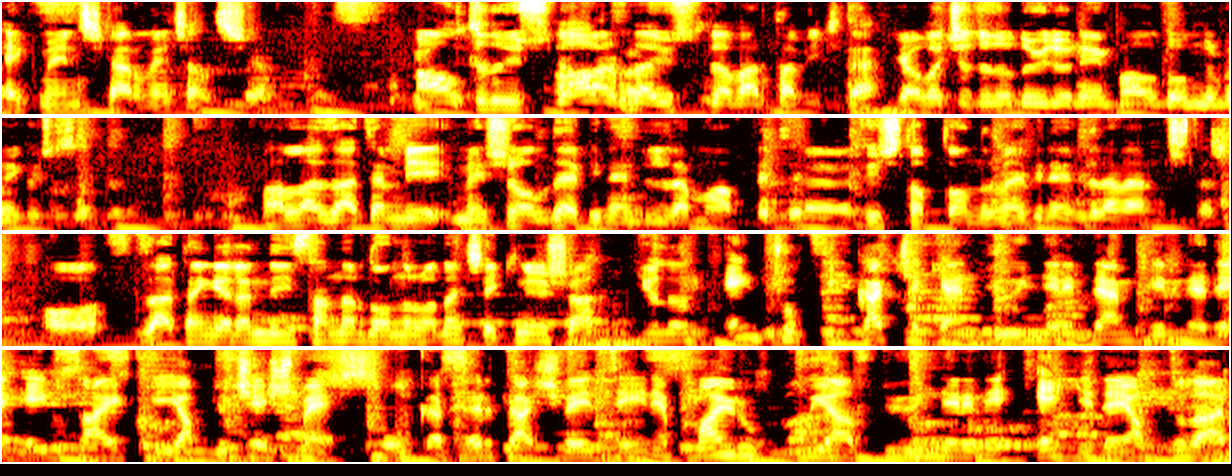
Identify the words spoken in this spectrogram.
ekmeğini çıkarmaya çalışıyor. Altıda üstü de var Altı mı? da üstü de var tabii ki de. Alaçatı'da duyduğun en pahalı dondurmayı kaça satıyor? Vallahi zaten bir meşhur oldu ya 1050 lira muhabbeti. Evet. 3 top dondurmaya 1050 lira vermişler. O zaten gelen de insanlar dondurmadan çekiniyor şu an. Yılın en çok dikkat çeken düğünlerinden birine de ev sahipliği yaptı Çeşme. Tolga Sarıtaş ve Zeynep Mayruk bu yaz düğünlerini Ege'de yaptılar.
